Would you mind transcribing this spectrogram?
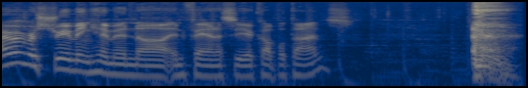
I remember streaming him in uh, in fantasy a couple times.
